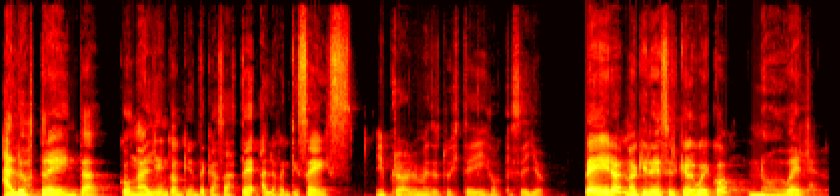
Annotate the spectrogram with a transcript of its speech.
a los 30 con alguien con quien te casaste a los 26. Y probablemente tuviste hijos, qué sé yo. Pero no quiere decir que el hueco no duela.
